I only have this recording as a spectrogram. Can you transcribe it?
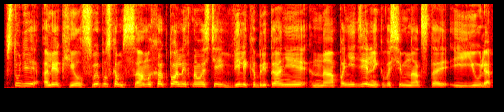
В студии Олег Хилл с выпуском самых актуальных новостей в Великобритании на понедельник, 18 июля.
